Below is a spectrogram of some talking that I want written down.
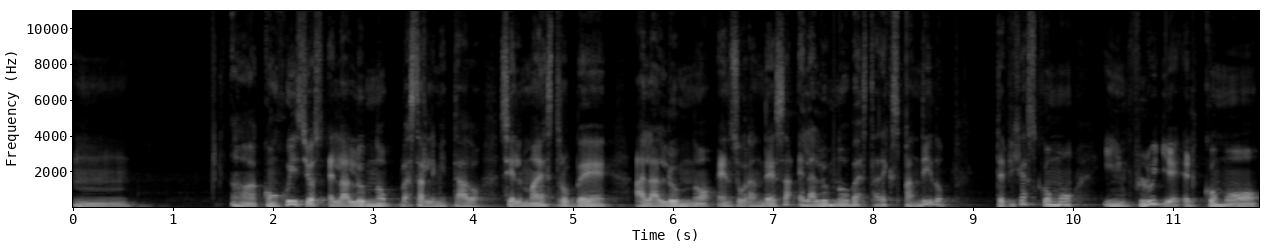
Mm, ah, con juicios, el alumno va a estar limitado. Si el maestro ve al alumno en su grandeza, el alumno va a estar expandido. ¿Te fijas cómo influye el cómo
